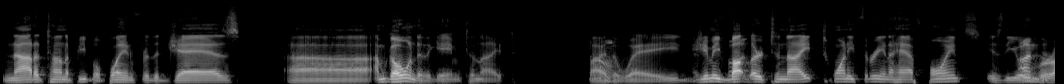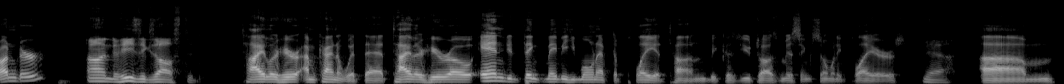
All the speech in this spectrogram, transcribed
Not a ton of people playing for the Jazz. Uh, I'm going to the game tonight, by the Oh, way. Jimmy. Butler tonight, 23 and a half points is the over under. Under, he's exhausted. Tyler here, I'm kind of with that. Tyler Herro, and you'd think maybe he won't have to play a ton because Utah's missing so many players. Yeah. Um,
